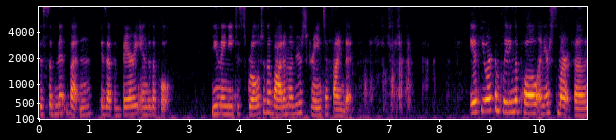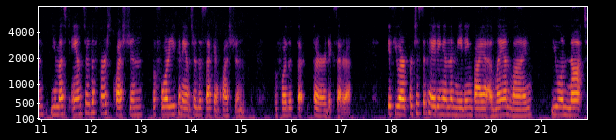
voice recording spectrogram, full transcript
The submit button is at the very end of the poll. You may need to scroll to the bottom of your screen to find it. If you are completing the poll on your smartphone, you must answer the first question before you can answer the second question, before the th third, etc. If you are participating in the meeting via a landline, you will not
